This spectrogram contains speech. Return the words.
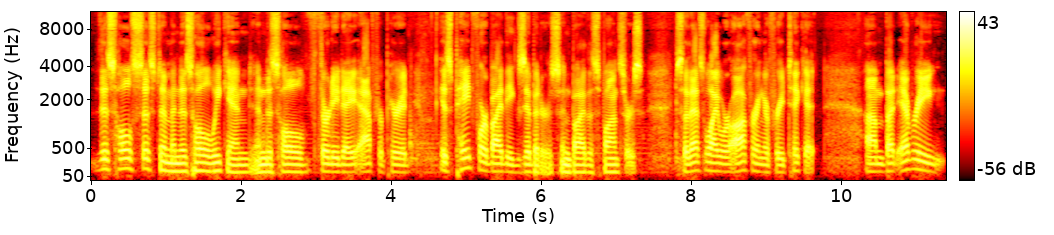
this whole system and this whole weekend and this whole 30 day after period is paid for by the exhibitors and by the sponsors. So that's why we're offering a free ticket. Um, but every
